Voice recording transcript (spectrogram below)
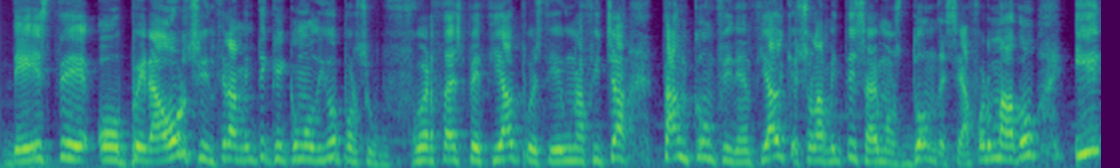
de este operador. Sinceramente que como digo, por su fuerza especial pues tiene una ficha tan confidencial que solamente sabemos dónde se ha formado y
